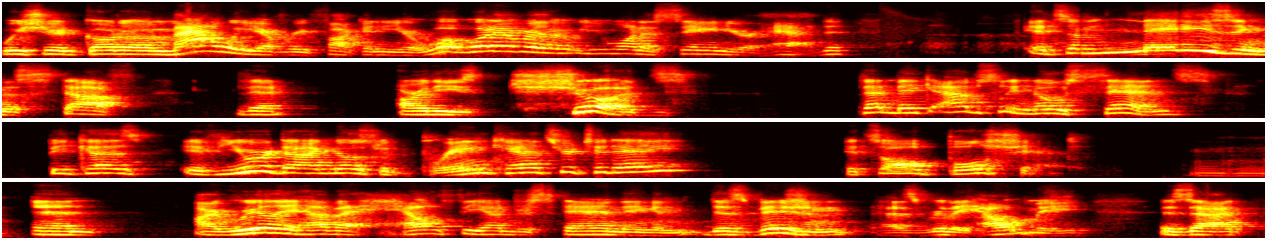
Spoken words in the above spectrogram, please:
We should go to Maui every fucking year. What whatever you want to say in your head. It's amazing the stuff that are these shoulds that make absolutely no sense because if you're diagnosed with brain cancer today, it's all bullshit. Mm-hmm. And I really have a healthy understanding, and this vision has really helped me. Is that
